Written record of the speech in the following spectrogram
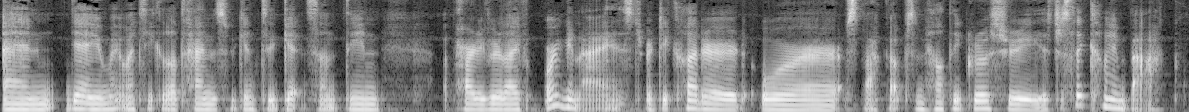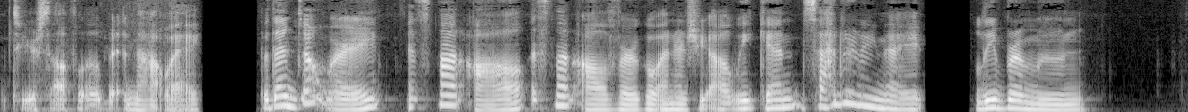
And yeah, you might want to take a little time this weekend to get something a part of your life organized or decluttered or stock up some healthy groceries, just like coming back to yourself a little bit in that way. But then don't worry, it's not all, it's not all Virgo energy all weekend. Saturday night, Libra moon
